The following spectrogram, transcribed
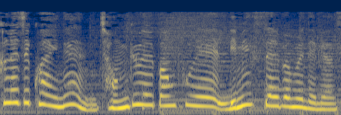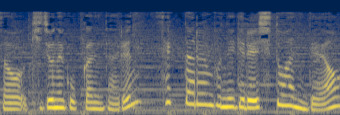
클래지콰이는 정규 앨범 후에 리믹스 앨범을 내면서 기존의 곡과는 다른 색다른 분위기를 시도하는데요.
